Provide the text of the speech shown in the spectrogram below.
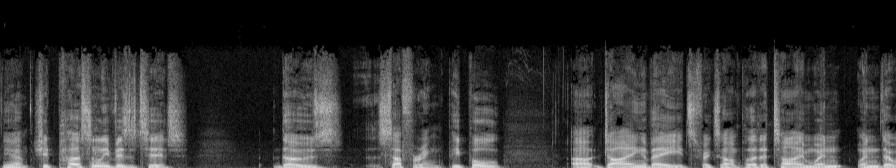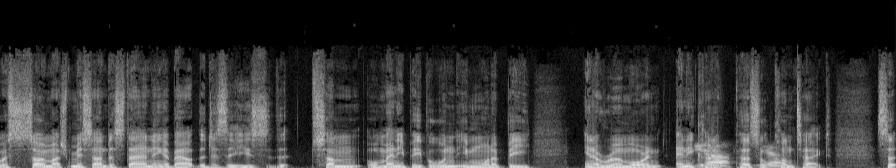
Yeah, she'd personally visited those suffering, people uh, dying of AIDS, for example, at a time when, when there was so much misunderstanding about the disease that some or many people wouldn't even want to be in a room or in any kind Yeah, of personal yeah. contact. So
